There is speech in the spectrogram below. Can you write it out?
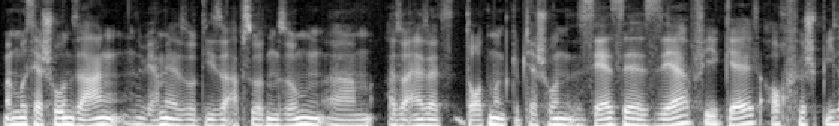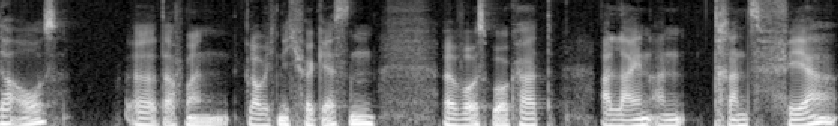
man muss ja schon sagen, wir haben ja so diese absurden Summen. Ähm, also einerseits Dortmund gibt ja schon sehr, sehr, sehr viel Geld auch für Spieler aus. Äh, darf man, glaube ich, nicht vergessen. Äh, Wolfsburg hat allein an Transfergebühren,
